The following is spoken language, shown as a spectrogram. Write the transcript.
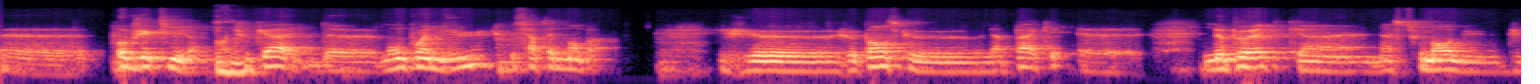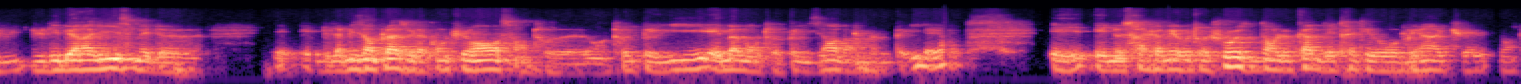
euh, objective. En mmh. tout cas, de mon point de vue, certainement pas. Je, pense que la PAC ne peut être qu'un instrument du, libéralisme et de, et de la mise en place de la concurrence entre entre pays et même entre paysans dans le même pays d'ailleurs, et, ne sera jamais autre chose dans le cadre des traités européens actuels. Donc,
